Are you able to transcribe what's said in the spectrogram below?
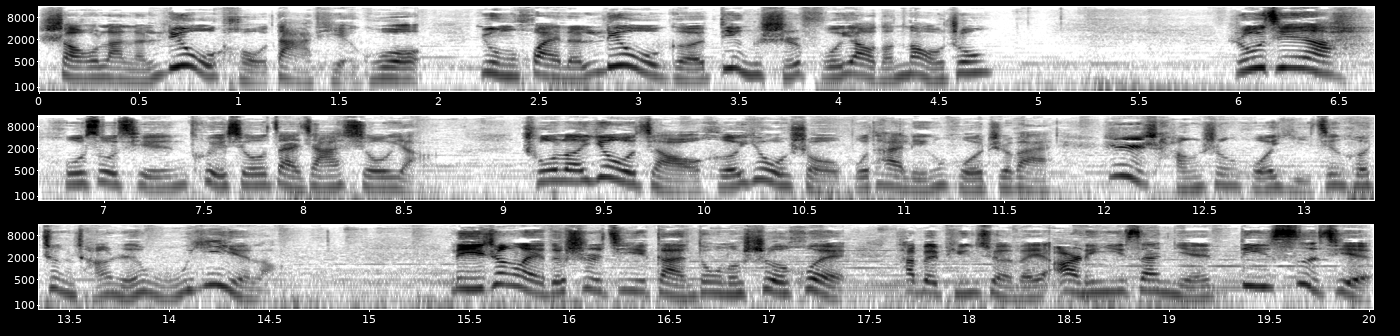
烧烂了六口大铁锅，用坏了六个定时服药的闹钟。如今啊，胡素琴退休在家休养，除了右脚和右手不太灵活之外，日常生活已经和正常人无异了。李正磊的事迹感动了社会，他被评选为2013年第四届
